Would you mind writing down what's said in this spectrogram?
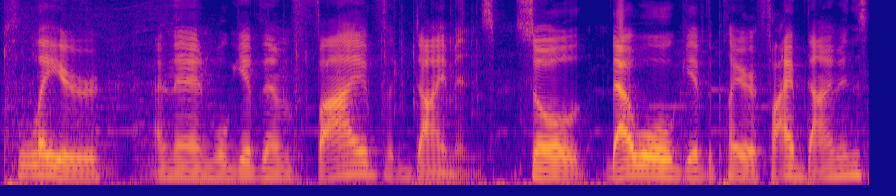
player and then we'll give them five diamonds. So that will give the player five diamonds.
